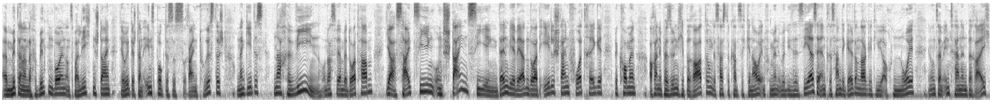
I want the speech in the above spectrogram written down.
äh, miteinander verbinden wollen. Und zwar Liechtenstein, theoretisch dann Innsbruck, das ist rein touristisch. Und dann geht es nach Wien. Und was werden wir dort haben? Ja, Sightseeing und Steinseeing. Denn wir werden dort Edelstein-Vorträge bekommen, auch eine persönliche Beratung. Das heißt, du kannst dich genauer informieren über diese sehr, sehr interessante Geldanlage, die wir auch neu in unserem internen Bereich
